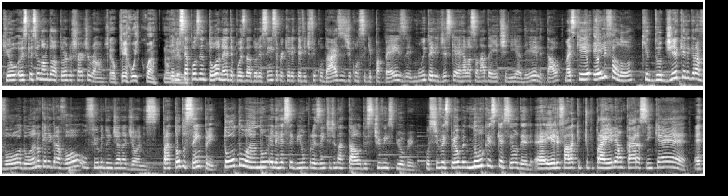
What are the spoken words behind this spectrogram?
que eu, eu, esqueci o nome do ator do short round. É o Ke Rui Kwan, Ele dele. se aposentou, né, depois da adolescência porque ele teve dificuldades de conseguir papéis e muito ele diz que é relacionado à etnia dele e tal, mas que ele falou que do dia que ele gravou, do ano que ele gravou o filme do Indiana Jones, para todo sempre, todo ano ele recebia um presente de Natal do Steven Spielberg. O Steven Spielberg nunca esqueceu dele. É, e ele fala que tipo para ele é um cara assim que é é,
